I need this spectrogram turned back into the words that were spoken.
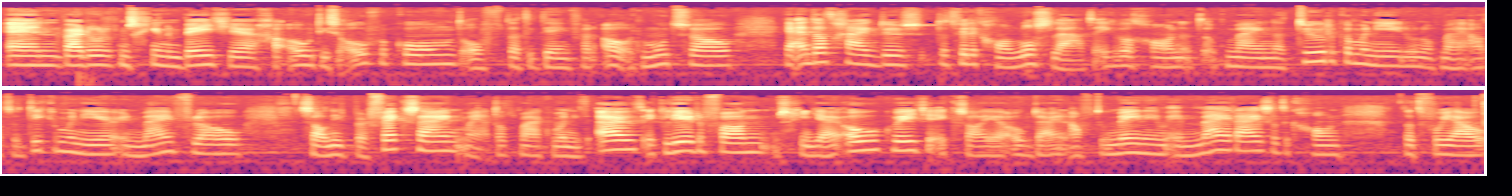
En waardoor het misschien een beetje chaotisch overkomt. Of dat ik denk van, oh, het moet zo. Ja, en dat ga ik dus, dat wil ik gewoon loslaten. Ik wil gewoon het op mijn natuurlijke manier doen. Op mijn authentieke manier, in mijn flow. Het zal niet perfect zijn, maar ja, dat maakt me niet uit. Ik leer ervan. Misschien jij ook, weet je. Ik zal je ook daarin af en toe meenemen in mijn reis. Dat ik gewoon dat voor jou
